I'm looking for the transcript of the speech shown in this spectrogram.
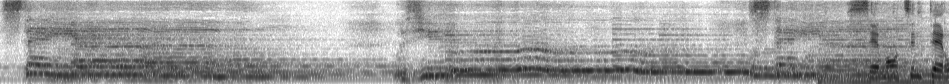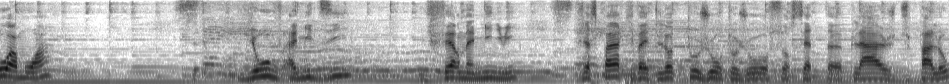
Stay. C'est mon Tintero à moi. Il ouvre à midi, il ferme à minuit. J'espère qu'il va être là toujours, toujours sur cette euh, plage du Palo.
